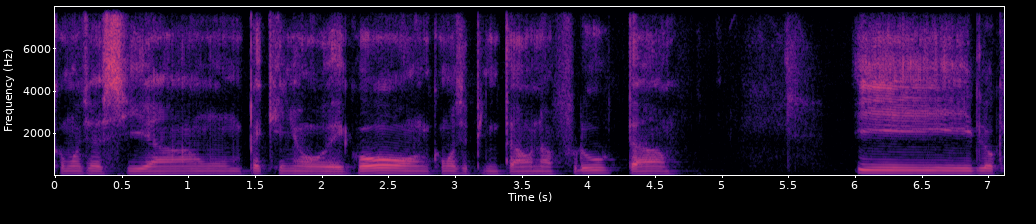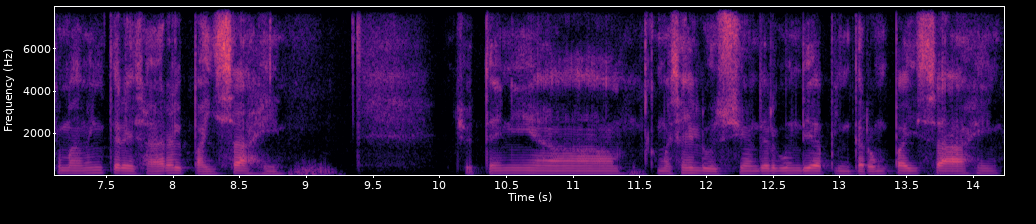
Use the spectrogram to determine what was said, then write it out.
cómo se hacía un pequeño bodegón, cómo se pintaba una fruta. Y lo que más me interesaba era el paisaje. Yo tenía como esa ilusión de algún día pintar un paisaje.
